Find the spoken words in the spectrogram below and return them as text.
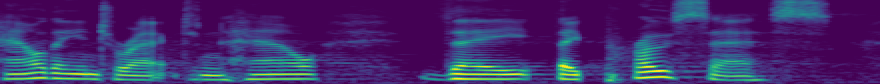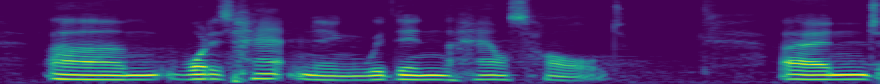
how they interact and how they, they process um, what is happening within the household. And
